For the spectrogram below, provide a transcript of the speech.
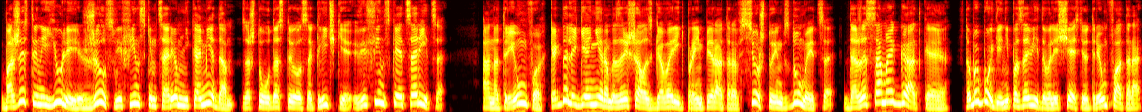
Божественный Юлий жил с вифинским царем Никомедом, за что удостоился клички «Вифинская царица». А на триумфах, когда легионерам разрешалось говорить про императора все, что им вздумается, даже самое гадкое, чтобы боги не позавидовали счастью триумфатора,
